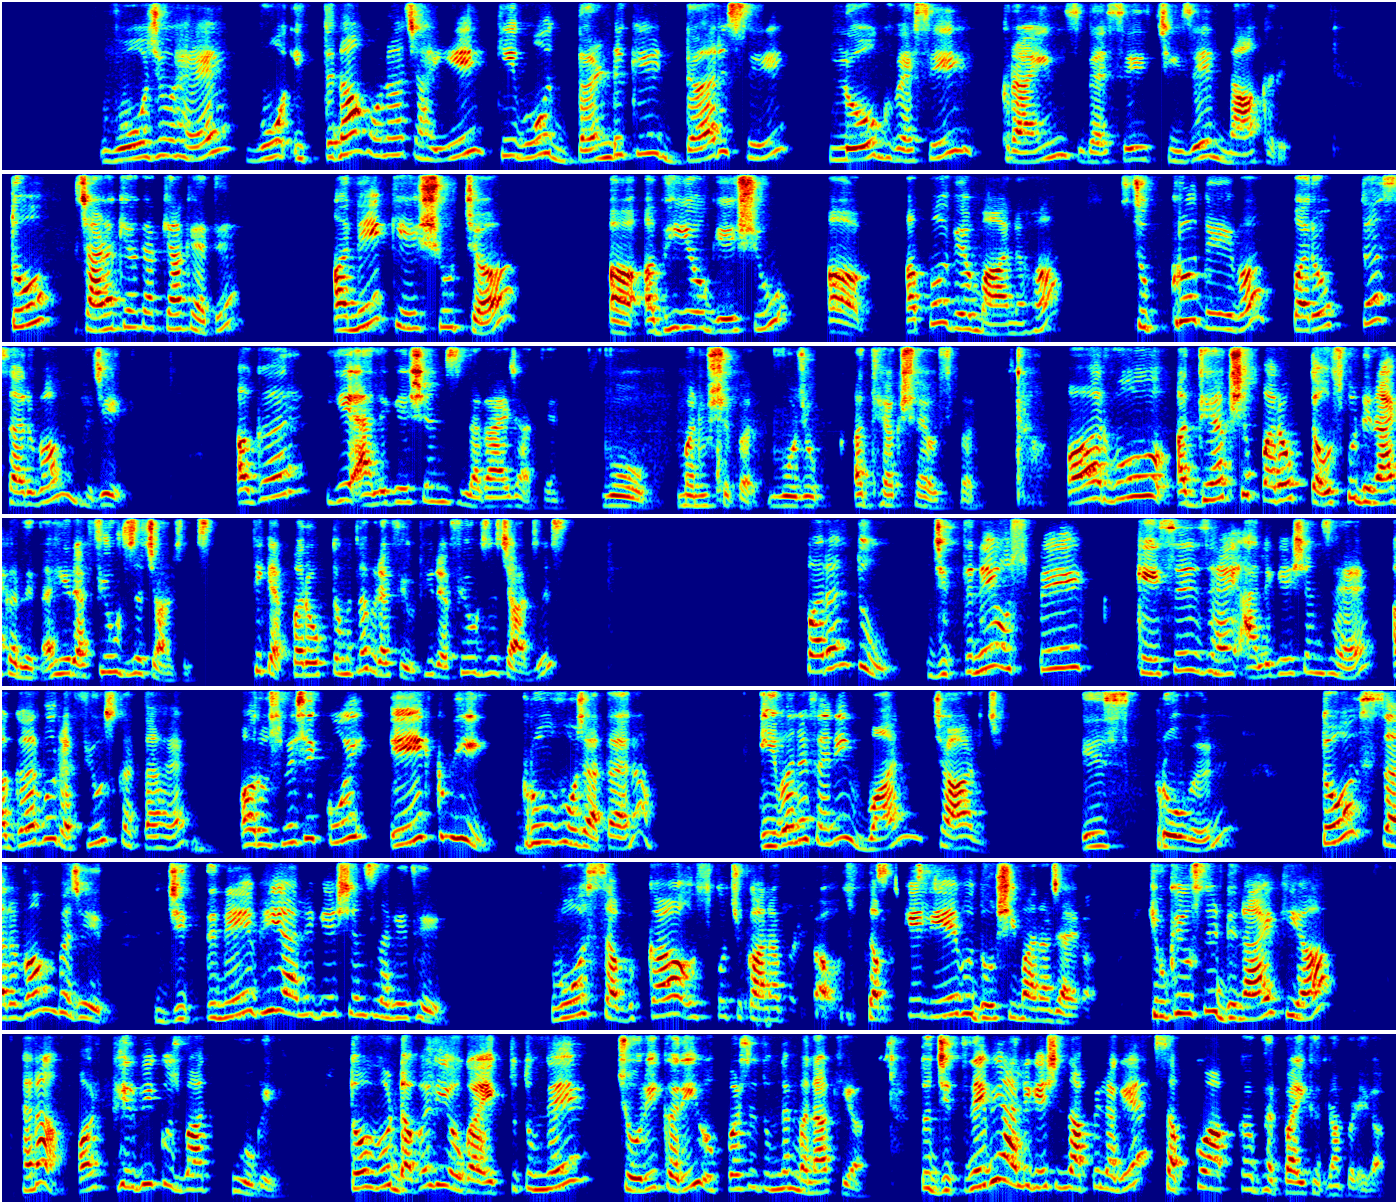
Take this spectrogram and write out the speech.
वो जो है, वो इतना होना चाहिए कि वो दंड के डर से लोग वैसे क्राइम्स वैसे चीज़ें ना करें। तो चाणक्य का क्या कहते हैं? अनेकेशु च अभियोगेशु अपव्यमान सुक्रुदेव परोक्त सर्वम भजेत। अगर ये एलिगेशन लगाए जाते हैं, वो मनुष्य पर, वो जो अध्यक्ष है उस पर, और वो अध्यक्ष परोक्त उसको डिनाई कर देता है ही द चार्जेस ठीक है? परोक्त मतलब रेफ्यूट ही रेफ्यूज द चार्जेस परंतु जितने उस पे केसेस हैं एलिगेशन है, अगर वो रेफ्यूज करता है, और उसमें से कोई एक भी प्रूव हो जाता है ना even if any one charge is proven तो सर्वम भजेत। जितने भी एलिगेशन लगे थे, वो सबका उसको चुकाना पड़ेगा। सबके लिए वो दोषी माना जाएगा। क्योंकि उसने डिनाई किया, है ना? और फिर भी कुछ बात हो गई। तो वो डबल ही होगा। एक तो तुमने चोरी करी, ऊपर से तुमने मना किया। तो जितने भी एलिगेशन आप पे लगे हैं, सबको आपका भरपाई करना पड़ेगा।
